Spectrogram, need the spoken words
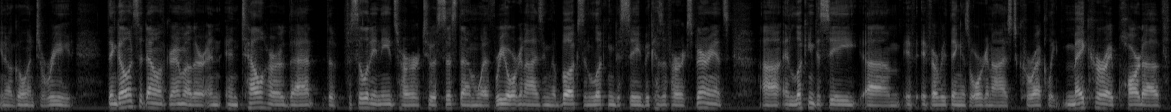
you know, go in to read, then go and sit down with grandmother and, and tell her that the facility needs her to assist them with reorganizing the books and looking to see, because of her experience, uh, and looking to see um, if, if everything is organized correctly. Make her a part of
